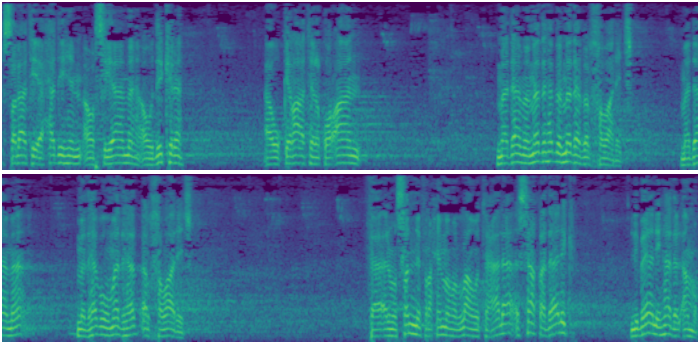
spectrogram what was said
بصلاة أحدهم أو صيامه أو ذكره أو قراءة القرآن ما دام مذهبه مذهب الخوارج. ما دام مذهبه مذهب الخوارج. فالمصنف رحمه الله تعالى ساق ذلك لبيان هذا الأمر.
